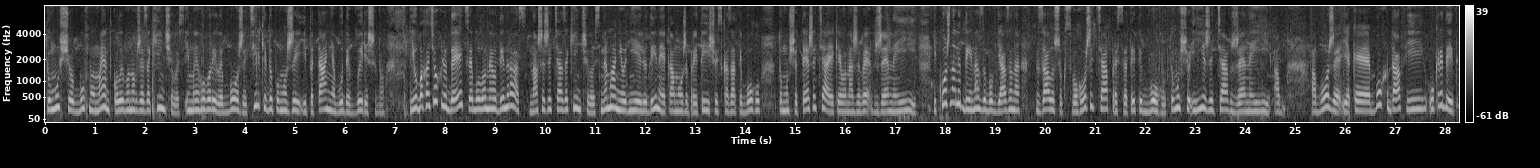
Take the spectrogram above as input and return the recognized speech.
тому що був момент, коли воно вже закінчилось, і ми говорили, Боже, тільки допоможи, і питання буде вирішено. І у багатьох людей це було не один раз. Наше життя закінчилось. Нема ні однієї людини, яка може прийти і щось сказати Богу, тому що те життя, яке вона живе, вже не її. І кожна людина зобов'язана залишок свого життя присвятити Богу, тому що її життя вже не її. А Боже, яке Бог дав їй у кредит.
